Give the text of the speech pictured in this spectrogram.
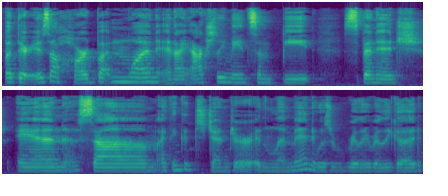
but there is a hard button one, and I actually made some beet, spinach, and some, I think it's ginger and lemon. It was really, really good.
